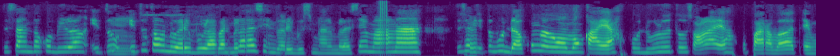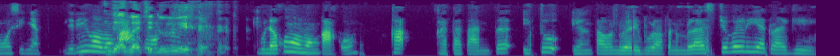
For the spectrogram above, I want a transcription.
terus tante aku bilang itu hmm. itu tahun 2018 yang 2019 nya mana terus habis itu bunda aku nggak ngomong ke ayahku dulu tuh soalnya ayahku parah banget emosinya jadi ngomong nggak baca dulu ya bunda aku ngomong ke aku kak kata tante itu yang tahun 2018 coba lihat lagi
